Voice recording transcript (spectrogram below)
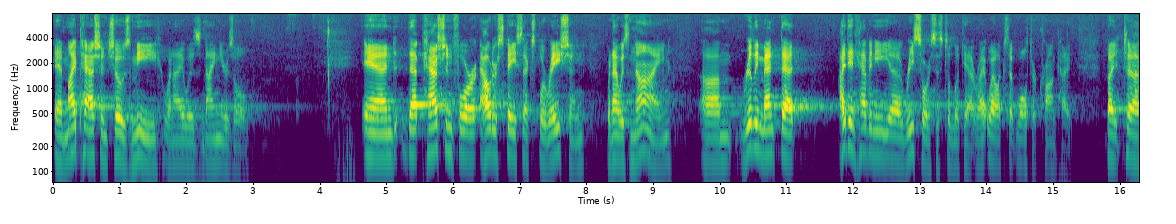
And my passion chose me when I was nine years old. And that passion for outer space exploration when I was nine um, really meant that I didn't have any uh, resources to look at, right? Well, except Walter Cronkite. But uh,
